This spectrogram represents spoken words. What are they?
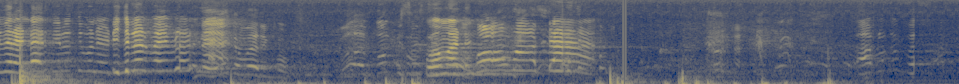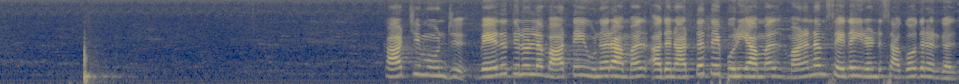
இது ரெண்டாயிரத்தி இருபத்தி மூணு டிஜிட்டல் பைப்ல இருக்கு. இப்போ. போ, போ பிசாசே. போக மாட்டேன் போக மாட்டேன் காட்சி மூன்று. வேதத்திலுள்ள வார்த்தையை உணராமல் அதன் அர்த்தத்தை புரியாமல் மனனம் செய்த இரண்டு சகோதரர்கள்.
